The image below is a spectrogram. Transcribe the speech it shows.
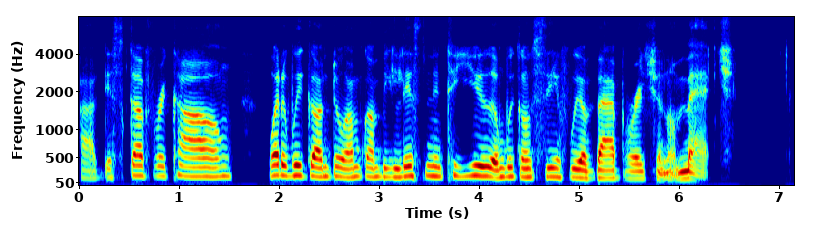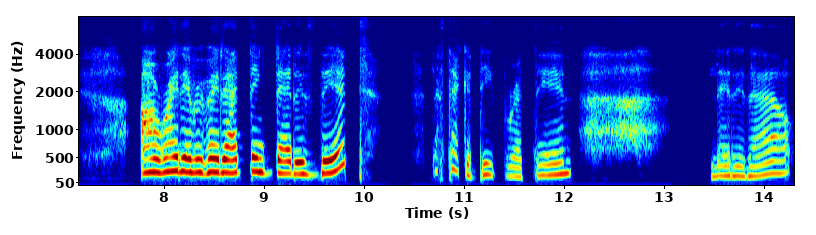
uh, discovery call. What are we going to do? I'm going to be listening to you and we're going to see if we're a vibrational match. All right, everybody, I think that is it. Let's take a deep breath in, let it out.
